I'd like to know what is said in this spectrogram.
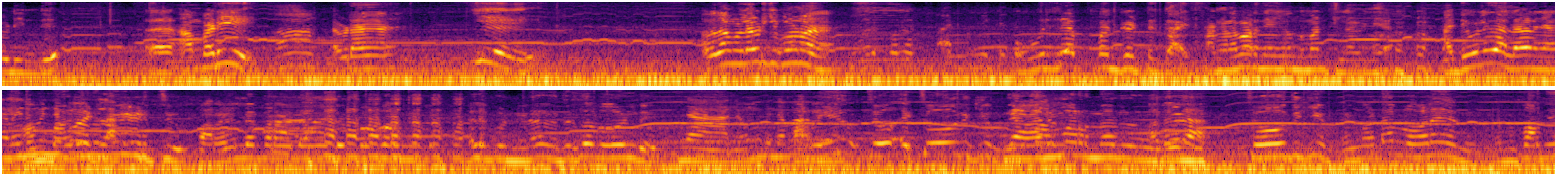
ഇവിടെ ഉണ്ട് അമ്പടി എവിടെ? ഏ അപ്പൊ നമ്മളെ എവിടേക്ക് പോണേ? ഒരപ്പം കെട്ട് ഗൈസ് അങ്ങനെ പറഞ്ഞു കഴിഞ്ഞാൽ ഒന്നും മനസ്സിലാവില്ല. അടിപൊളി സ്ഥലമാണ്. ഞങ്ങൾ ഇതിന് മുന്നേ ഉണ്ട് ഞാനും പിന്നെ ചോദിക്കും. ഞാനും മറന്നത്. അതല്ല ചോദിക്കും എങ്ങോട്ടാ പോണേന്ന് പറഞ്ഞ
